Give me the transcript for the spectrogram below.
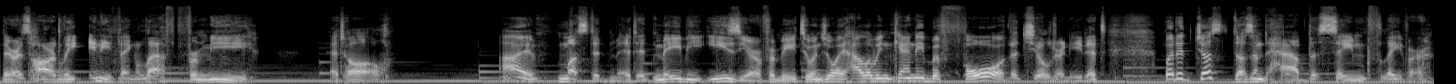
there is hardly anything left for me at all. I must admit, it may be easier for me to enjoy Halloween candy before the children eat it, but it just doesn't have the same flavor.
